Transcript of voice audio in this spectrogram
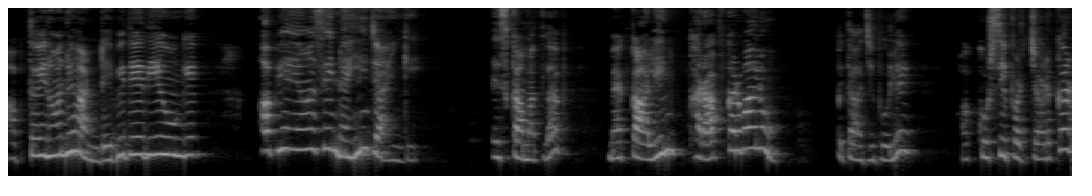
अब तो इन्होंने अंडे भी दे दिए होंगे। अब ये यहाँ से नहीं जाएँगी। इसका मतलब मैं कालीन खराब करवा लूँ? पिताजी बोले, और कुर्सी पर चढ़कर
